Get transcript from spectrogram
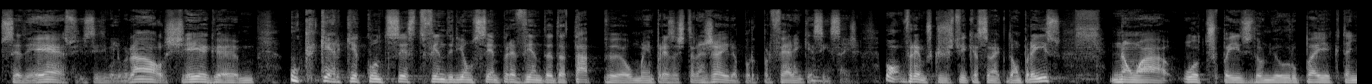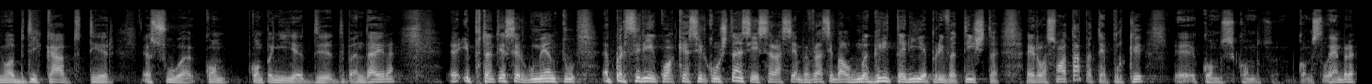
CDS, Iniciativa Liberal, Chega, o que quer que acontecesse, defenderiam sempre a venda da TAP a uma empresa estrangeira, porque preferem que assim seja. Bom, veremos que justificação é que dão para isso. Não há outros países da União Europeia que tenham abdicado de ter a sua companhia de, de bandeira. Eh, e, portanto, esse argumento apareceria em qualquer circunstância e será sempre, haverá sempre alguma gritaria privatista em relação à TAP, até porque, eh, como, como como se lembra,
